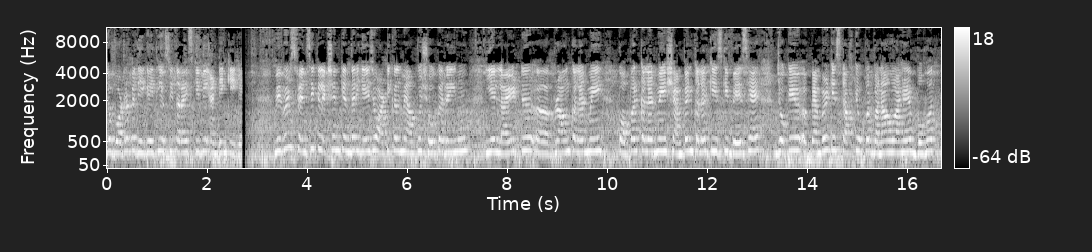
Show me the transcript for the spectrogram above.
जो बॉर्डर पे दी गई थी, उसी तरह इसकी भी एंडिंग की गई। वीवर्स फैंसी कलेक्शन के अंदर ये जो आर्टिकल मैं आपको शो कर रही हूँ, ये लाइट ब्राउन कलर में कॉपर कलर में शैम्पेन कलर की इसकी बेस है, जो कि बैम्बर के स्टफ़ के ऊपर बना हुआ है। बहुत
